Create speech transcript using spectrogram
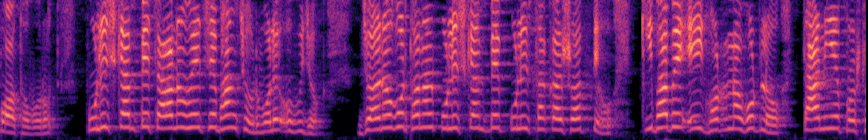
পথ অবরোধ। পুলিশ ক্যাম্পে চালানো হয়েছে ভাঙচুর বলে অভিযোগ। জয়নগর থানার পুলিশ ক্যাম্পে পুলিশ থাকা সত্ত্বেও কীভাবে এই ঘটনা ঘটল তা নিয়ে প্রশ্ন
